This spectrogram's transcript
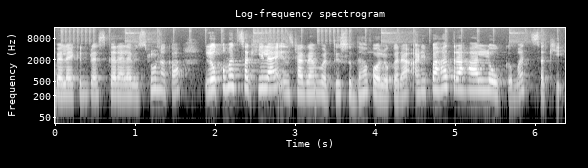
बेलायकन प्रेस करायला विसरू नका. लोकमत सखीला इंस्टाग्रामवरती सुद्धा फॉलो करा आणि पाहत राहा लोकमत सखी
